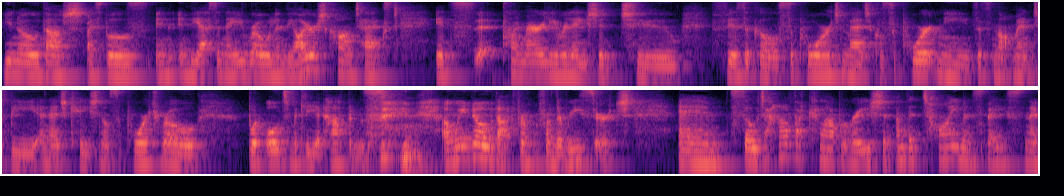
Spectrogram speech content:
You know, that I suppose in, in the SNA role in the Irish context, it's primarily related to physical support, medical support needs. It's not meant to be an educational support role, but ultimately it happens. Mm. and we know that from, from the research. Um, so to have that collaboration and the time and space. Now,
